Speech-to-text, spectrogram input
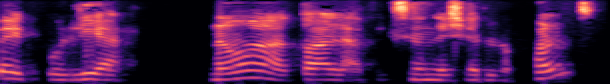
peculiar, ¿no? A toda la ficción de Sherlock Holmes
